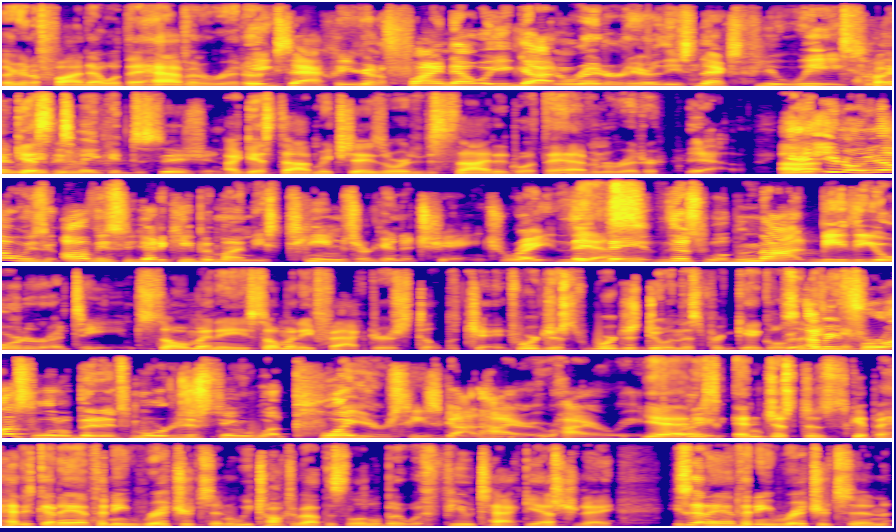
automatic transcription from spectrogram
they're going to find out what they have in Ridder. exactly you're going to find out what you got in Ridder here these next few weeks, So I and then guess maybe make a decision. I guess Todd McShay's already decided what they have in Ridder. Yeah. Uh, you know, you always obviously got to keep in mind these teams are going to change, right? They, Yes. they, this will not be the order of teams. So many, so many factors still to change. We're just, we're just doing this for giggles. I mean, for us, a little bit, it's more just seeing what players he's got higher, higher rated. Yeah, and, right? he's, and just to skip ahead, he's got Anthony Richardson. We talked about this a little bit with Futac yesterday. He's got Anthony Richardson,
